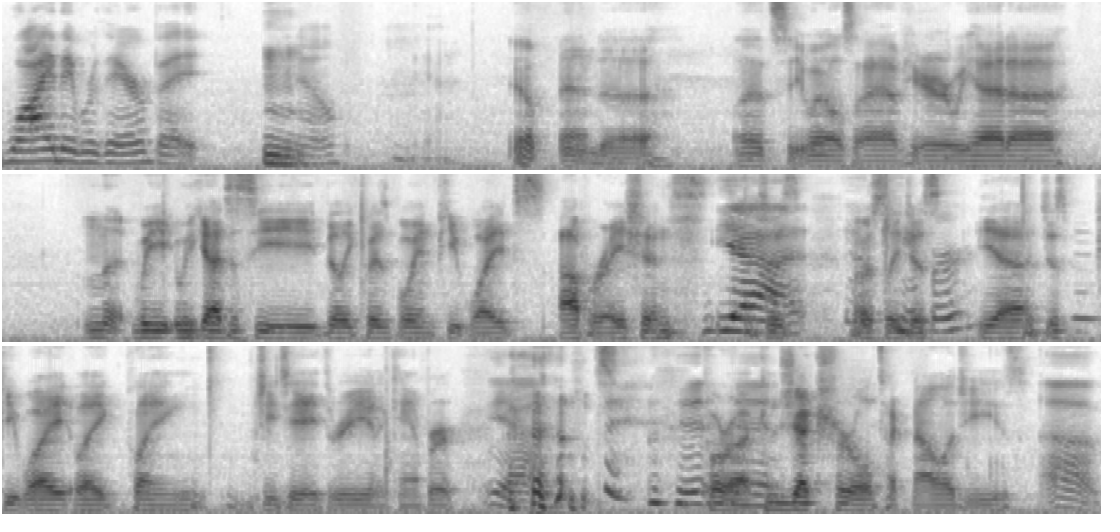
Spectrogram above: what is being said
why they were there, but you Mhm. know, Yep, and uh, let's see what else I have here. We had uh, we we got to see Billy Quizboy and Pete White's operations. Yeah, which is a mostly just yeah, just Pete White like playing GTA Three in a camper. Yeah. for uh, conjectural technologies. um,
